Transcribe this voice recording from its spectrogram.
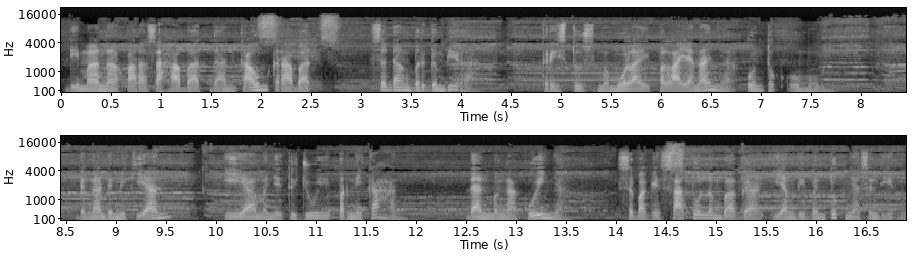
di mana para sahabat dan kaum kerabat sedang bergembira, Kristus memulai pelayanannya untuk umum. Dengan demikian, ia menyetujui pernikahan dan mengakuinya sebagai satu lembaga yang dibentuknya sendiri.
